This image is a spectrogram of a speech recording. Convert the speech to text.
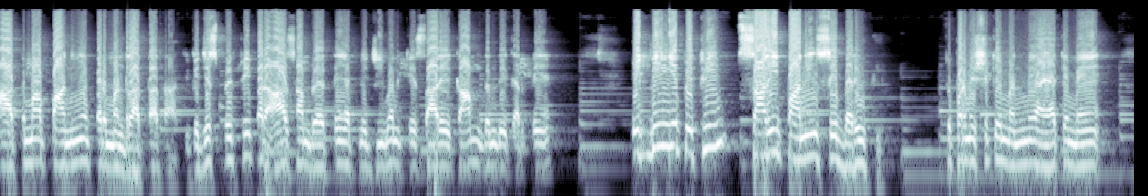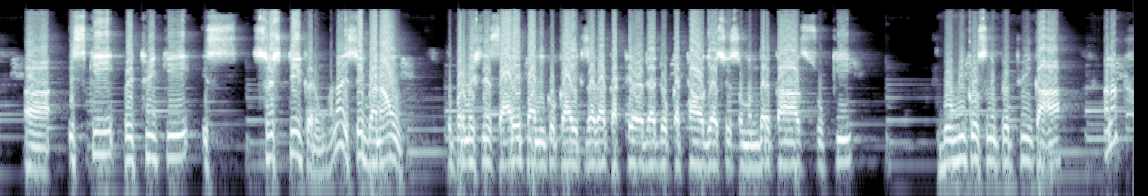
आत्मा पानियों पर मंडराता था, क्योंकि जिस पृथ्वी पर आज हम रहते हैं, अपने जीवन के सारे काम धंधे करते हैं एक दिन ये पृथ्वी सारी पानी से भरी थी तो परमेश्वर के मन में आया कि मैं आ, इसकी पृथ्वी की इस सृष्टि करूँ है ना? इसे बनाऊँ। तो परमेश्वर ने सारे पानी को कहा एक जगह इकट्ठे हो जाए जो इकट्ठा हो गया उसे समुद्र कहा सूखी भूमि को उसने पृथ्वी कहा है ना?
